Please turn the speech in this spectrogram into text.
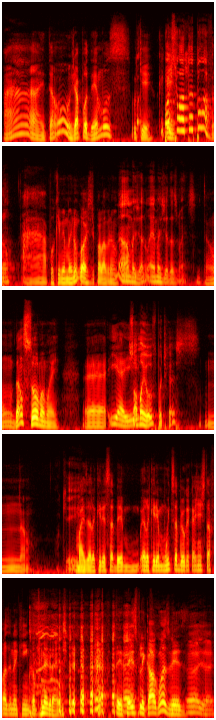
Ah, então já podemos. O quê? O que Pode que falar até palavrão. Ah, porque minha mãe não gosta de palavrão. Não, mas já não é mais dia das mães. Então, dançou, mamãe. É, e aí. Sua mãe ouve podcast? Não. Ok. Mas ela queria saber, ela queria muito saber o que, é que a gente está fazendo aqui em Campina Grande. Tentei explicar algumas vezes. Ai, ai.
